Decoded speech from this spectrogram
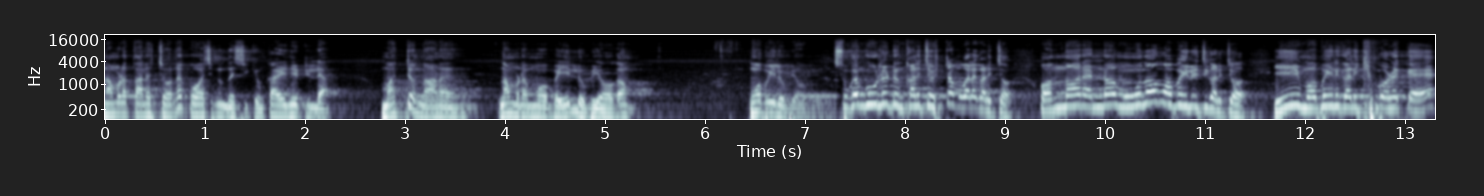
നമ്മുടെ തലച്ചോറിന്റെ കോശങ്ങൾ നശിക്കും. കഴിഞ്ഞിട്ടില്ല. മറ്റൊന്നാണ് നമ്മുടെ മൊബൈൽ ഉപയോഗം. മൊബൈൽ ഉപയോഗം. സുഖം കൂടുതലിട്ടും കളിച്ചോ? ഇഷ്ടം പോലെ കളിച്ചോ? ഒന്നോ രണ്ടോ മൂന്നോ മൊബൈൽ വെച്ച് കളിച്ചോ? ഈ മൊബൈൽ കളിക്കുമ്പോഴൊക്കെ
